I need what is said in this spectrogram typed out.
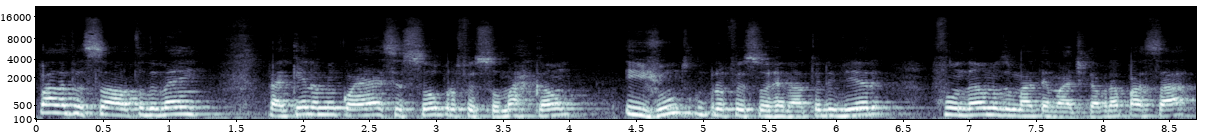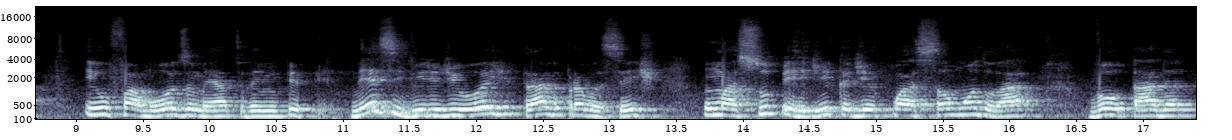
Fala pessoal, tudo bem? Para quem não me conhece, sou o professor Marcão e junto com o professor Renato Oliveira fundamos o Matemática para Passar e o famoso método MPP. Nesse vídeo de hoje trago para vocês uma super dica de equação modular voltada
